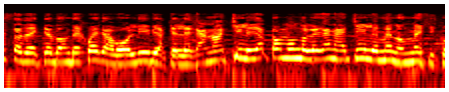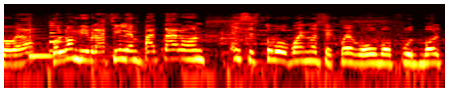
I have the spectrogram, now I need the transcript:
esta de que donde juega Bolivia, que le ganó a Chile, ya todo el mundo le gana a Chile, menos México, ¿verdad? Colombia y Brasil empataron. Ese estuvo bueno ese juego, hubo fútbol.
